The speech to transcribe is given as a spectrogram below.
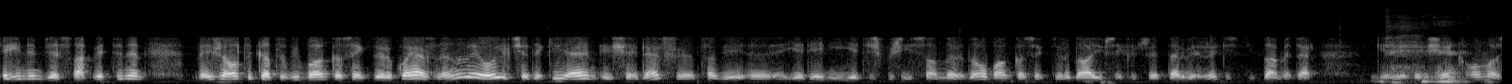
şeyinin cesaretinin 5-6 katı bir banka sektörü koyarsanız ve o ilçedeki en şeyler e, tabii e, en iyi yetişmiş insanları da o banka sektörü daha yüksek ücretler vererek istihdam eder. Geriye de bir şey olmaz.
